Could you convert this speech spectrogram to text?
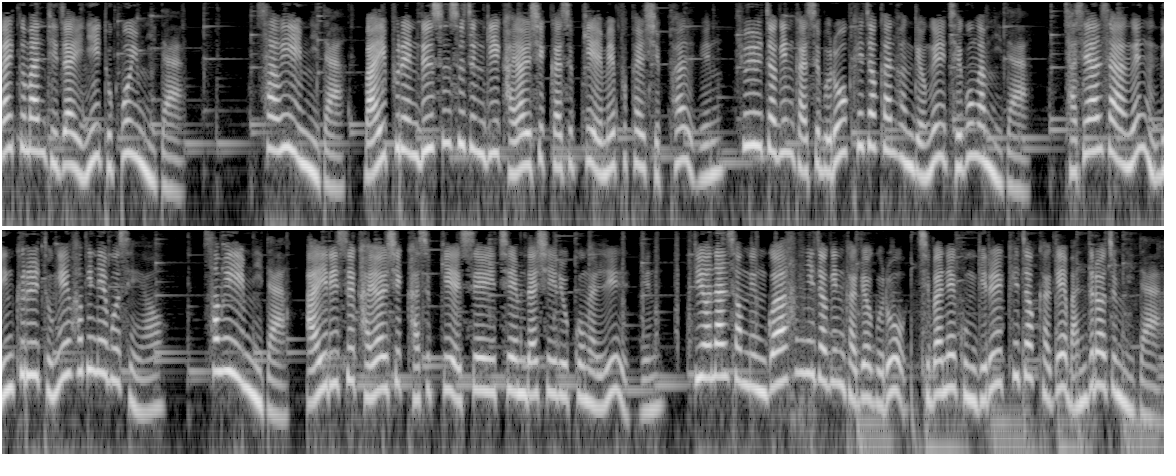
깔끔한 디자인이 돋보입니다. 4위입니다. 마이프렌드 순수증기 가열식 가습기 MF88은 효율적인 가습으로 쾌적한 환경을 제공합니다. 자세한 사항은 링크를 통해 확인해보세요. 3위입니다. 아이리스 가열식 가습기 SHM-1601은 뛰어난 성능과 합리적인 가격으로 집안의 공기를 쾌적하게 만들어줍니다.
